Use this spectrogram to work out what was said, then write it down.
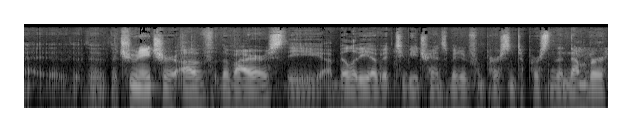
uh, the, the, true nature of the virus, the ability of it to be transmitted from person to person, the number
